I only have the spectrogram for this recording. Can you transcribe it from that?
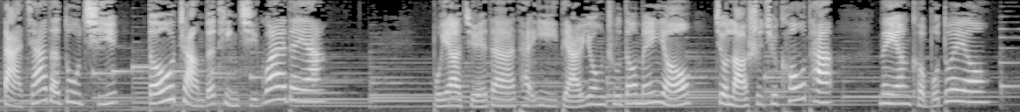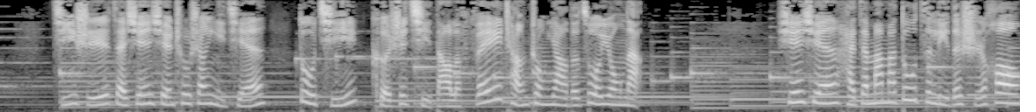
大家的肚脐都长得挺奇怪的呀。不要觉得它一点用处都没有，就老是去抠它，那样可不对哦。其实，在轩轩出生以前，肚脐可是起到了非常重要的作用呢。轩轩还在妈妈肚子里的时候。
